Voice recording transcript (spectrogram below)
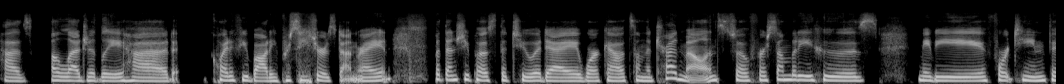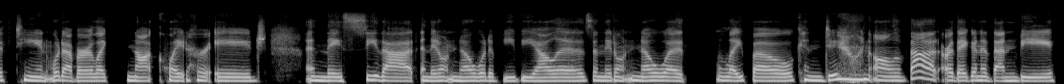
has allegedly had quite a few body procedures done, right? But then she posts the two a day workouts on the treadmill. And so for somebody who's maybe 14, 15, whatever, like not quite her age, and they see that and they don't know what a BBL is and they don't know what lipo can do and all of that, are they going to then be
